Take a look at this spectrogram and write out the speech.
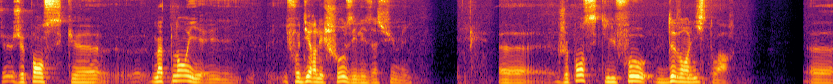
Je, je pense que euh, maintenant, il, il faut dire les choses et les assumer. Euh, je pense qu'il faut, devant l'histoire, euh,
